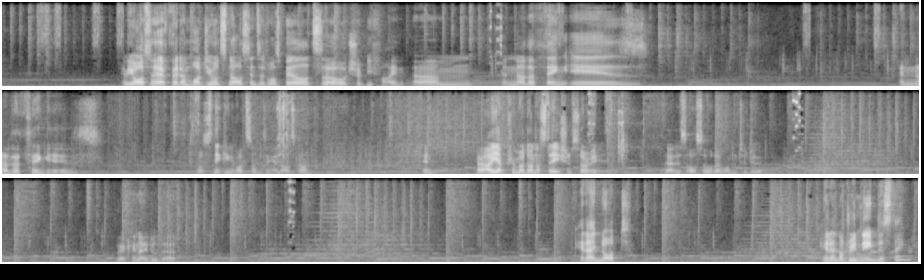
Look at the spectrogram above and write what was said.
And we also have better modules now since it was built, so it should be fine. Um, another thing is... Another thing is... I was thinking about something, I know it's gone. And... Uh, oh yeah, Prima Donna Station, sorry. That is also what I wanted to do. Where can I do that? Can I not? Can I not rename this thing?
